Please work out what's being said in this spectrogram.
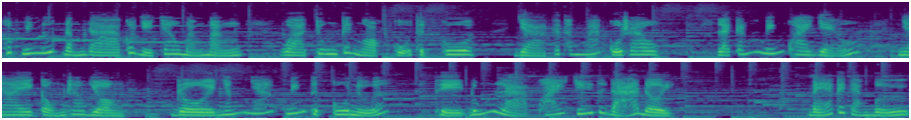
Húp miếng nước đậm đà có vị chao mặn mặn, hòa chung cái ngọt của thịt cua và cái thanh mát của rau. Lại cắn miếng khoai dẻo, nhai cộng rau giòn, rồi nhấm nháp miếng thịt cua nữa, thì đúng là khoái chí tới đã đời. Bẻ cái càng bự,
